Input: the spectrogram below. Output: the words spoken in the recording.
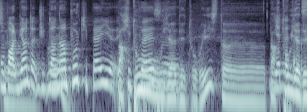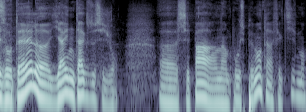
on parle bien d'un impôt qui paye. Partout qui pèse, où il y a euh, des touristes, euh, partout où il y a des hôtels, il y a une taxe de séjour. Euh, c'est pas un impôt supplémentaire effectivement.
